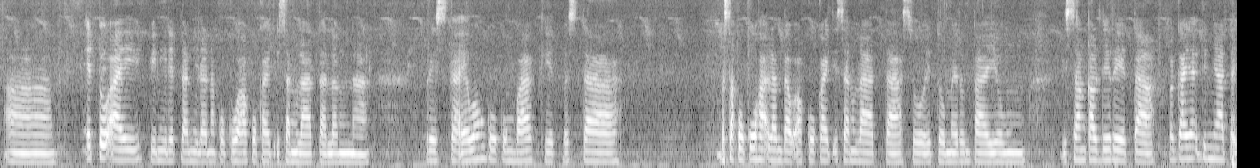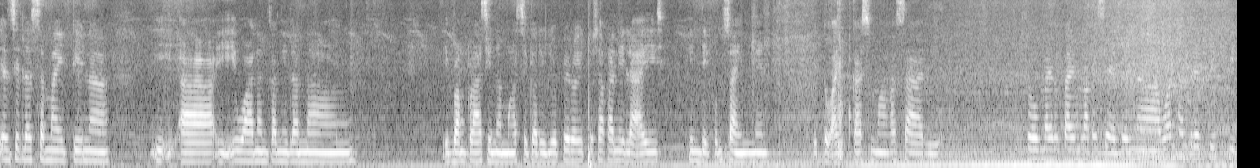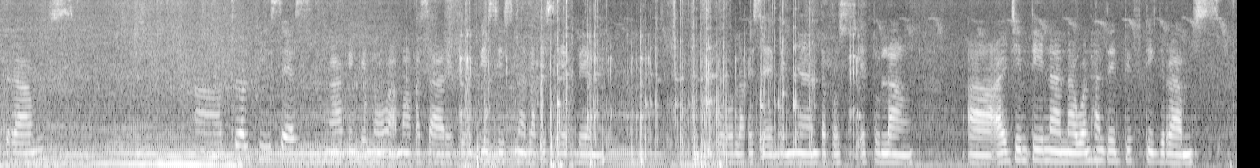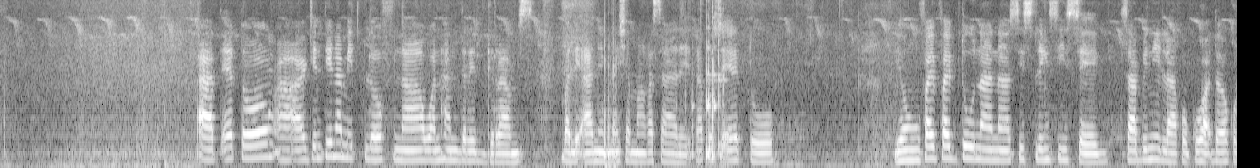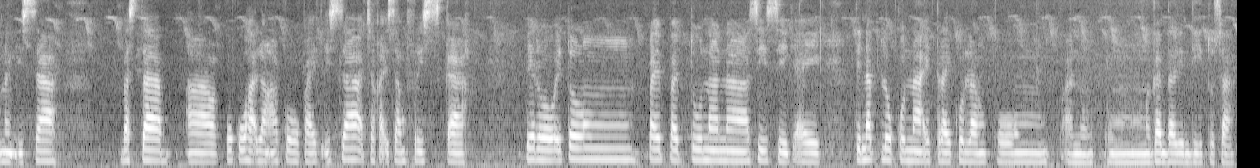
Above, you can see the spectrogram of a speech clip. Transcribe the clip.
uh, ito ay pinilit lang nila na kukuha ako kahit isang lata lang na preska. Ewan ko kung bakit. Basta basta kukuha lang daw ako kahit isang lata. So ito meron tayong isang kaldereta. Kagaya din yata yan sila sa Mighty na i, uh, iiwanan kanila ng ibang klase ng mga sigarilyo. Pero ito sa kanila ay hindi consignment. Ito ay cash mga kasari. So, mayroon tayong Lucky 7 na 150 grams. Uh, 12 pieces ng aking kinuha mga kasari. 12 pieces na Lucky 7. Ito, Lucky 7 yan. Tapos, ito lang uh, Argentina na 150 grams. At etong uh, Argentina meatloaf na 100 grams. Bali, anim na siya mga kasari. Tapos ito, yung 552 na na sisling sisig, sabi nila, kukuha daw ako ng isa. Basta, uh, kukuha lang ako kahit isa, at saka isang friska. Pero itong 552 na na sisig ay tinatlo ko na i-try ko lang kung ano kung maganda din dito sa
